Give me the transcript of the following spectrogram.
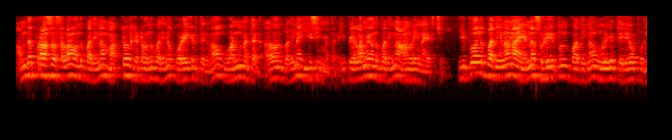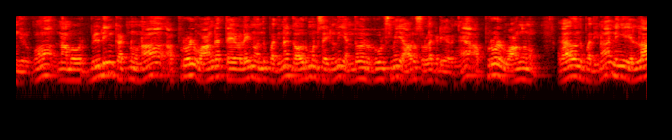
அந்த ப்ராசஸ் எல்லாம் வந்து பார்த்தீங்கன்னா மக்கள்கிட்ட வந்து பார்த்தீங்கன்னா குறைக்கிறதுக்கு தான் ஒன் மெத்தட் அதாவது வந்து பார்த்தீங்கன்னா ஈஸி மெத்தட் இப்போ எல்லாமே வந்து பார்த்தீங்கன்னா ஆன்லைன் ஆயிடுச்சு. இப்போ வந்து பார்த்தீங்கன்னா நான் என்ன சொல்லியிருப்பேன்னு பார்த்தீங்கன்னா உங்களுக்கு தெளிவாக புரிஞ்சிருக்கும். நம்ம ஒரு பில்டிங் கட்டணும்னா அப்ரூவல் வாங்க தேவையில்லைன்னு வந்து பார்த்தீங்கன்னா கவர்மெண்ட் சைட்லேருந்து எந்த ஒரு ரூல்ஸுமே யாரும் சொல்ல கிடையாதுங்க. அப்ரூவல் வாங்கணும். அதாவது வந்து பார்த்தீங்கன்னா நீங்கள் எல்லா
